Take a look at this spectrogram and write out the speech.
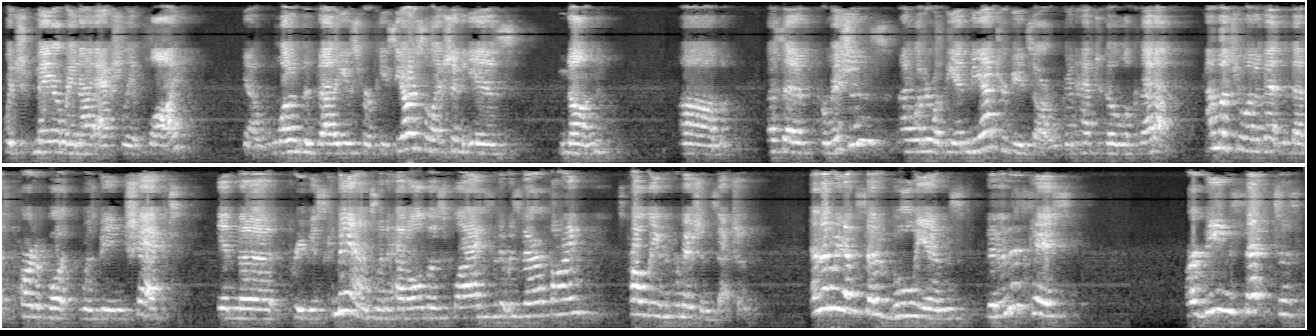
which may or may not actually apply. You know, one of the values for PCR selection is none. Um, a set of permissions, I wonder what the NV attributes are. We're going to have to go look that up. How much you want to bet that that's part of what was being checked in the previous commands when it had all those flags that it was verifying? It's probably in the permission section. And then we have a set of booleans that in this case are being set to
